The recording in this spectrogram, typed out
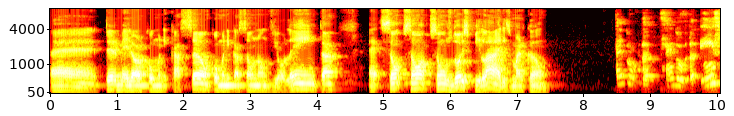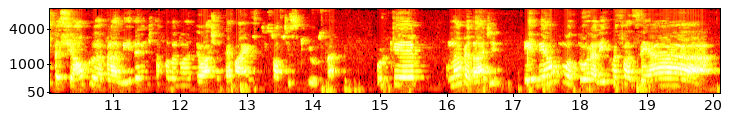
é, ter melhor comunicação, comunicação não violenta. É, são, são, são os dois pilares, Marcão? Sem dúvida, sem dúvida. em especial para líder, a gente está falando, eu acho, até mais de soft skills, né? Porque, na verdade, ele é um motor ali que vai fazer a,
